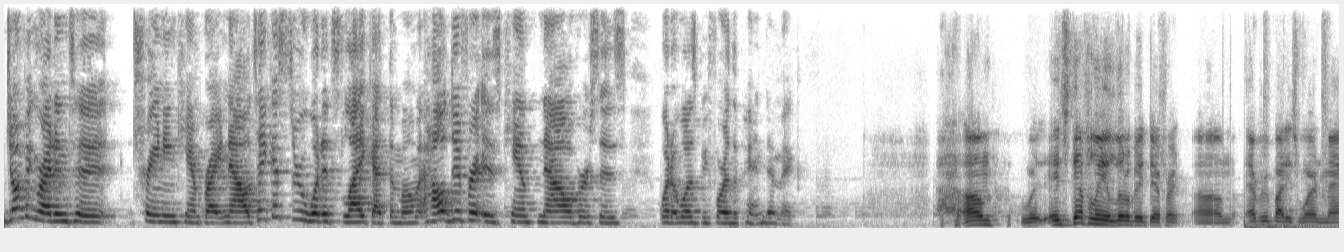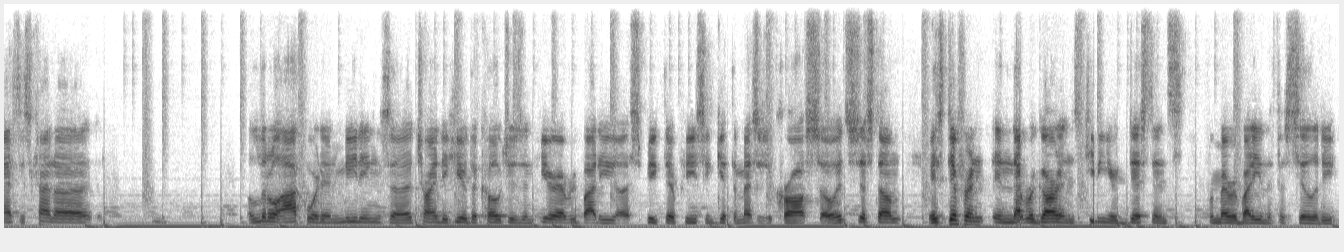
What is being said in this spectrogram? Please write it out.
jumping right into training camp right now, take us through what it's like at the moment. How different is camp now versus what it was before the pandemic? Um, it's definitely a little bit different. Um, everybody's wearing masks. It's kind of a little awkward in meetings, uh, trying to hear the coaches and hear everybody uh, speak their piece and get the message across. So it's just um, it's different in that regard, and it's keeping your distance from everybody in the facility.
